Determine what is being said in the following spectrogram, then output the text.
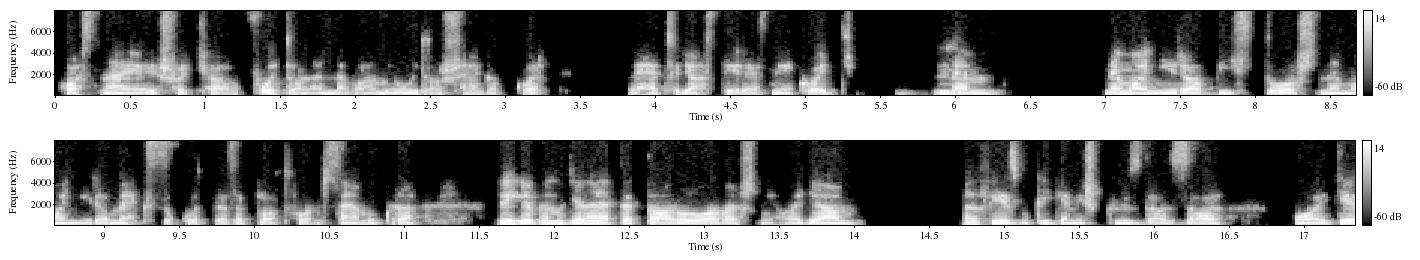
használja, és hogyha folyton lenne valami újdonság, akkor lehet, hogy azt éreznék, hogy nem, nem annyira biztos, nem annyira megszokott ez a platform számukra. Régebben ugye lehetett arról olvasni, hogy a, a Facebook igenis küzd azzal, hogy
